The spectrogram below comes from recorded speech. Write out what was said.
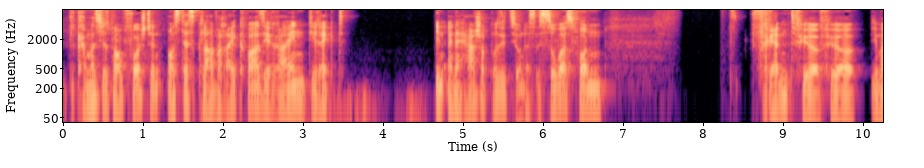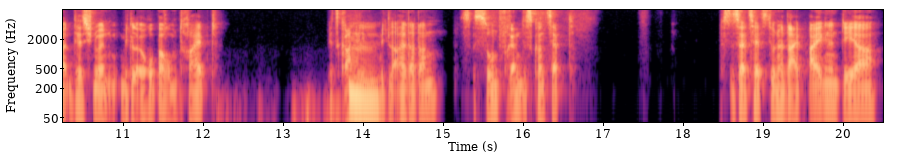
wie kann man sich das überhaupt vorstellen? Aus der Sklaverei quasi rein direkt in eine Herrscherposition. Das ist sowas von fremd für, für jemanden, der sich nur in Mitteleuropa rumtreibt. Jetzt gerade Hm. im Mittelalter dann. Das ist so ein fremdes Konzept. Das ist, als hättest du einen Leibeigenen, der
